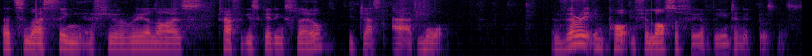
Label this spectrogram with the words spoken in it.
That's a nice thing. If you realize traffic is getting slow, you just add more. A very important philosophy of the internet business.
